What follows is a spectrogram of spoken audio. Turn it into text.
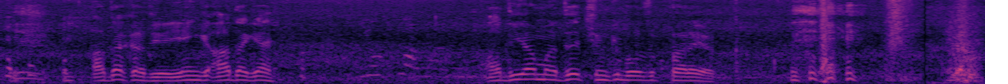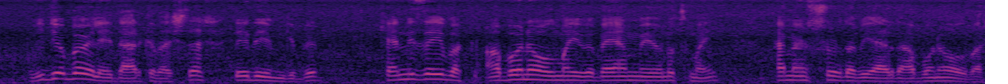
Adaka diyor. Yenge Ada gel. Yok vallahi. Adayamadı çünkü bozuk para yok. Video böyleydi arkadaşlar. Dediğim gibi. Kendinize iyi bakın. Abone olmayı ve beğenmeyi unutmayın. Hemen şurada bir yerde abone ol var.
